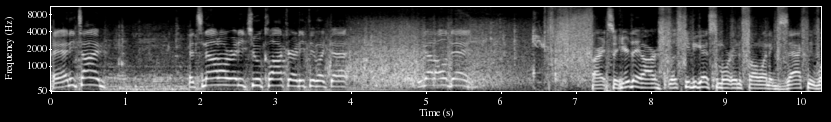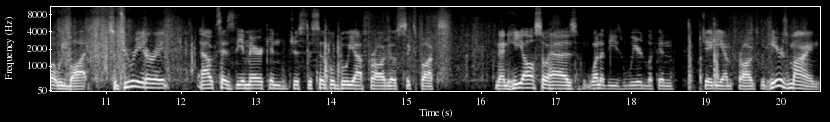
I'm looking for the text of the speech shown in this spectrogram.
Hey, anytime. It's not already two o'clock or anything like that. We got all day. All right, so here they are. Let's give you guys some more info on exactly what we bought. So to reiterate, Alex has the American, just the simple Booyah frog, those six bucks. And then he also has one of these weird looking JDM frogs. But here's mine.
